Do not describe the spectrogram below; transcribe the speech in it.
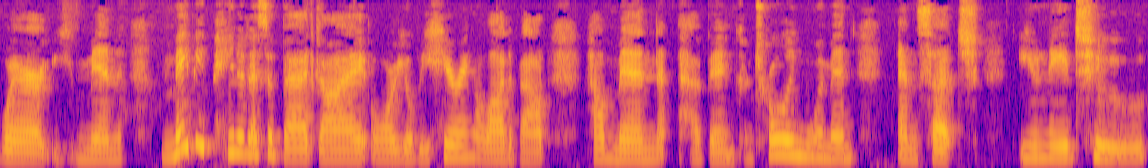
where men may be painted as a bad guy or you'll be hearing a lot about how men have been controlling women and such you need to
